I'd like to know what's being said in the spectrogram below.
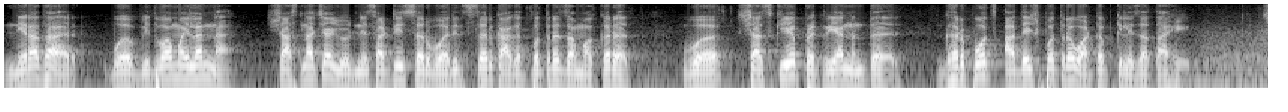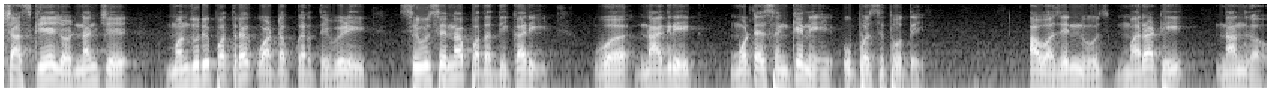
निराधार व विधवा महिलांना शासनाच्या योजनेसाठी सर्व रितसर कागदपत्र जमा करत व शासकीय प्रक्रियानंतर घरपोच आदेशपत्र वाटप केले जात आहे. शासकीय योजनांचे मंजुरीपत्रक वाटप करतेवेळी शिवसेना पदाधिकारी व नागरिक मोठ्या संख्येने उपस्थित होते. आवाज न्यूज मराठी नांदगाव.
